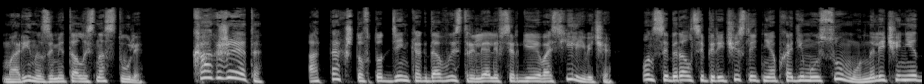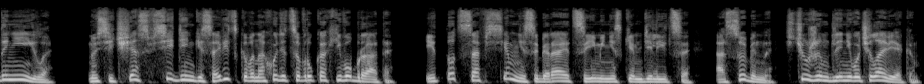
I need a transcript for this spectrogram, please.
Марина заметалась на стуле. «Как же это?» А так, что в тот день, когда вы стреляли в Сергея Васильевича, он собирался перечислить необходимую сумму на лечение Даниила, но сейчас все деньги Савицкого находятся в руках его брата, и тот совсем не собирается ими ни с кем делиться, особенно с чужим для него человеком.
